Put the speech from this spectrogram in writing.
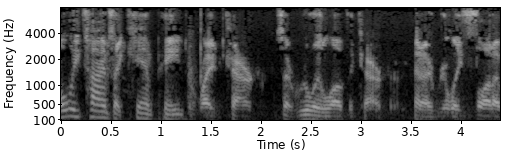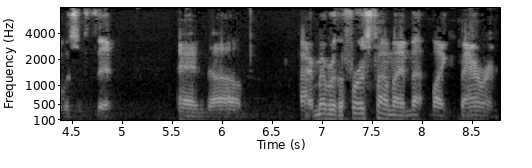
only times I campaigned to write a character because I really love the character and I really thought I was a fit. And um, I remember the first time I met Mike Baron.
